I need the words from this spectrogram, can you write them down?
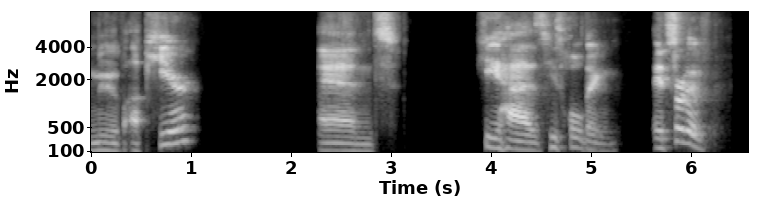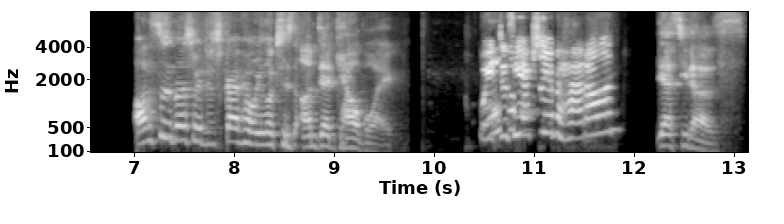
move up here, and he has he's holding. It's sort of honestly the best way to describe how he looks is undead cowboy. Wait, does he actually have a hat on? Yes, he does.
